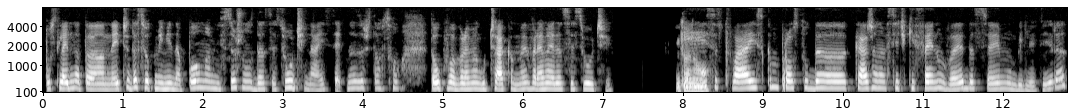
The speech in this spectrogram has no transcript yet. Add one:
последната не че да се отмени напълно, ами всъщност да се случи най-сетне, защото толкова време го чакаме, време е да се случи. Да. И с това искам просто да кажа на всички фенове да се мобилизират,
